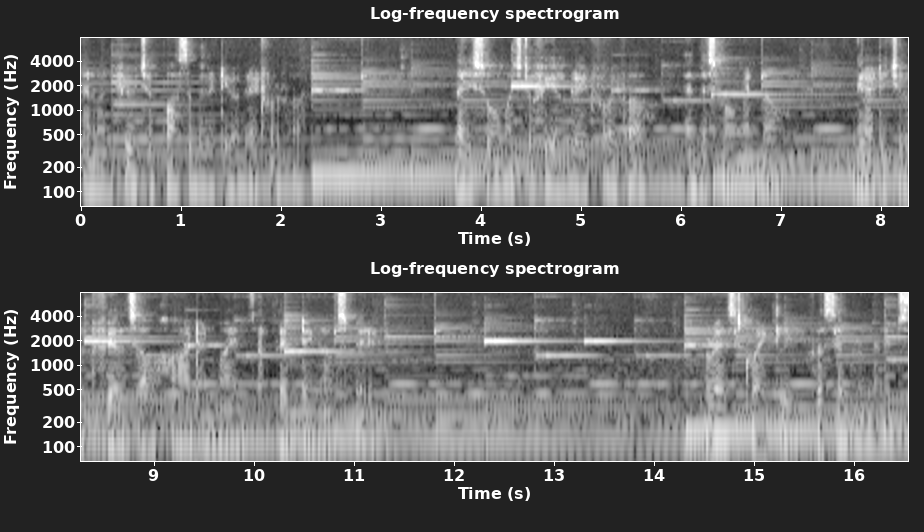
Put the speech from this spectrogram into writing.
and one future possibility you are grateful for. There is so much to feel grateful for in this moment now. Gratitude fills our heart and minds, uplifting our spirit. Rest quietly for several minutes.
